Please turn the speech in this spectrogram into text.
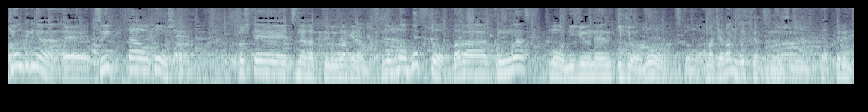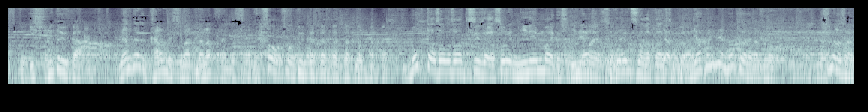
基本的には、えー、ツイッターを通してそしてつながってるわけなんですけど、まあ、僕と馬場君はもう20年以上もずっとアマチュアバンドの時からずっと一緒にやってるんですけど一緒にというかなんとなく絡んでしまったなって感じですよね。そうそう僕と浅岡さんついたがそれ2年前ですよね。2年前ですそこで繋がったんですよね。逆にね僕はだからその島野さん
